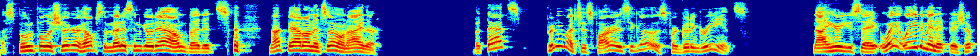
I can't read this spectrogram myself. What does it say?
A spoonful of sugar helps the medicine go down, but it's not bad on its own either. But that's pretty much as far as it goes for good ingredients. Now I hear you say, wait, wait a minute, Bishop.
